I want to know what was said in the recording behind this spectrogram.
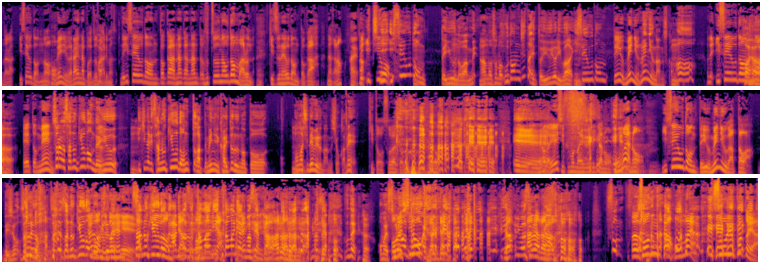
なら、伊勢うどんのメニューがラインナップがずっとあります。で、伊勢うどんとか、なんか、なんと、普通のうどんもあるんだ。きつねうどんとか、なんかの。はい。で、一応、伊勢うどんっていうのは、めあの、そのうどん自体というよりは、伊勢うどんていうメニューなメニューなんですか？うん。ああ。ので、伊勢うどんはいはいはいはの、えっと、麺。それは讃岐うどんでいううん、いきなり讃岐うどんとかってメニューに書いとるのと同じレベルなんでしょうかね。きっとそうやと思うけど。ええなんかええ質問投げてきたの、ほんまやの。伊勢うどんっていうメニューがあったわ。でしょ？それは、それは讃岐うどんのお店で、讃岐うどんってありますよ。たまに、たまに ありますやんか。あるあるある。ありますやん。そんで、お前、そ俺れはどうかみたいな。えありますかあるあるある。そそんな、あ、ほんまや。そういうことや。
